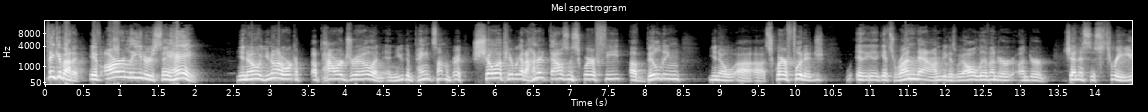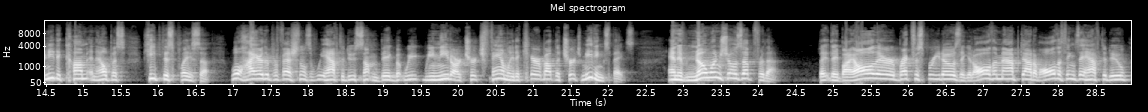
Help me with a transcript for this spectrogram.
Think about it. If our leaders say, hey, you know, you know how to work a, a power drill and, and you can paint something great, show up here. We got 100,000 square feet of building you know, uh, uh, square footage. It, it, gets run down because we all live under, under Genesis 3. You need to come and help us keep this place up. We'll hire the professionals if we have to do something big, but we, we need our church family to care about the church meeting space. And if no one shows up for that, they, they buy all their breakfast burritos, they get all the mapped out of all the things they have to do.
